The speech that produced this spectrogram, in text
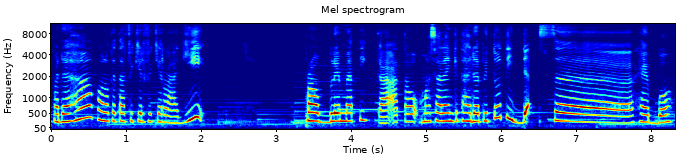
Padahal kalau kita pikir-pikir lagi problematika atau masalah yang kita hadapi itu tidak seheboh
